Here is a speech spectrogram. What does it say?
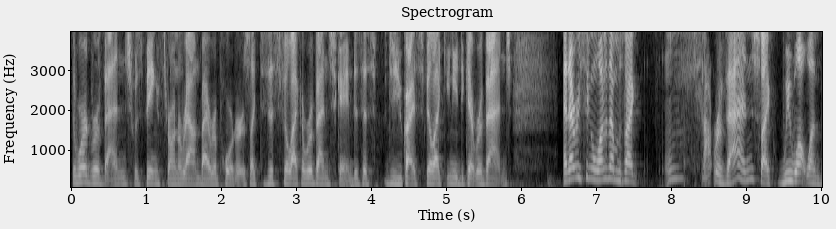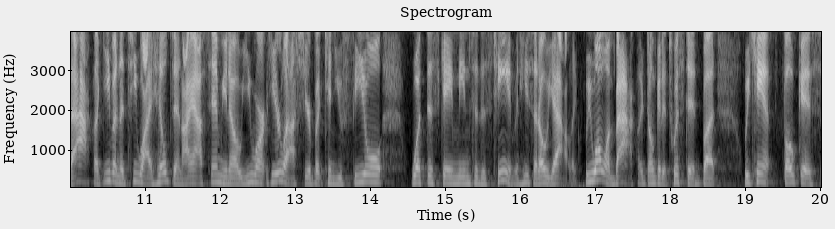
the word revenge was being thrown around by reporters. Like, does this feel like a revenge game? Does this? Do you guys feel like you need to get revenge? And every single one of them was like, it's not revenge. Like, we want one back. Like, even a T.Y. Hilton, I asked him, you know, you weren't here last year, but can you feel what this game means to this team? And he said, oh, yeah, like, we want one back. Like, don't get it twisted. But we can't focus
